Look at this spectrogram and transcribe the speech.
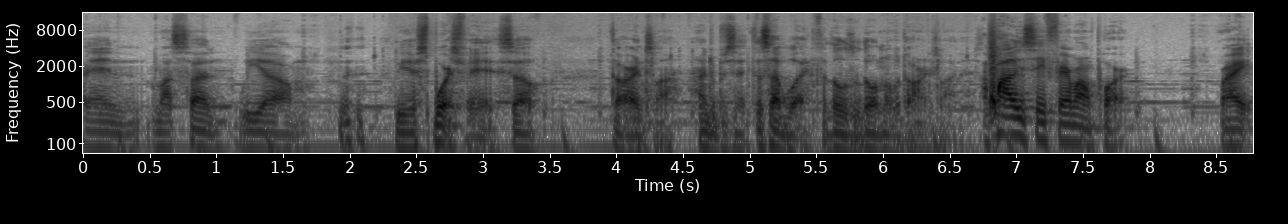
and my son, we um, we are sports fans, so the Orange Line, 100%. The subway, for those who don't know what the Orange Line is. i probably say Fairmount Park, right?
